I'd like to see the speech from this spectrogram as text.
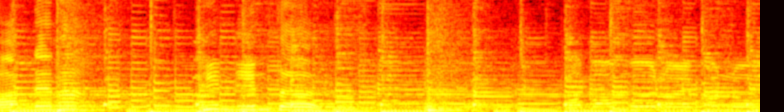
อนได้นะพิมพ์อินเตอร์ขอบอกมือหน่อยพ่อหนุ่ม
